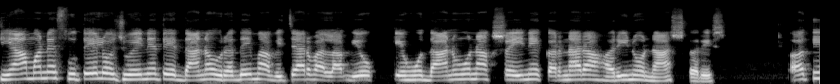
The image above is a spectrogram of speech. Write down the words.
ત્યાં મને સૂતેલો જોઈને તે દાનવ હૃદયમાં વિચારવા લાગ્યો કે હું દાનવોના ક્ષયને કરનારા હરિનો નાશ કરીશ. અતિ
